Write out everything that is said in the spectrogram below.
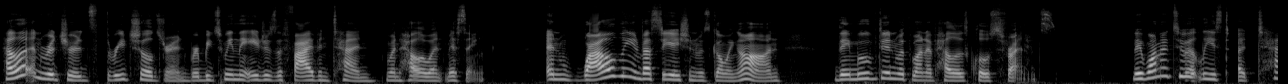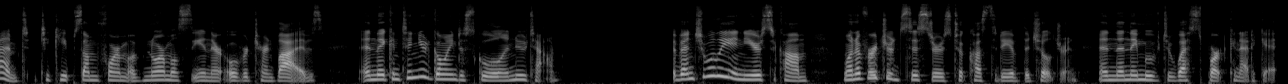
Helle and Richard's three children were between the ages of 5 and 10 when Helle went missing. And while the investigation was going on, they moved in with one of Helle's close friends. They wanted to at least attempt to keep some form of normalcy in their overturned lives, and they continued going to school in Newtown. Eventually, in years to come, one of Richard's sisters took custody of the children, and then they moved to Westport, Connecticut.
